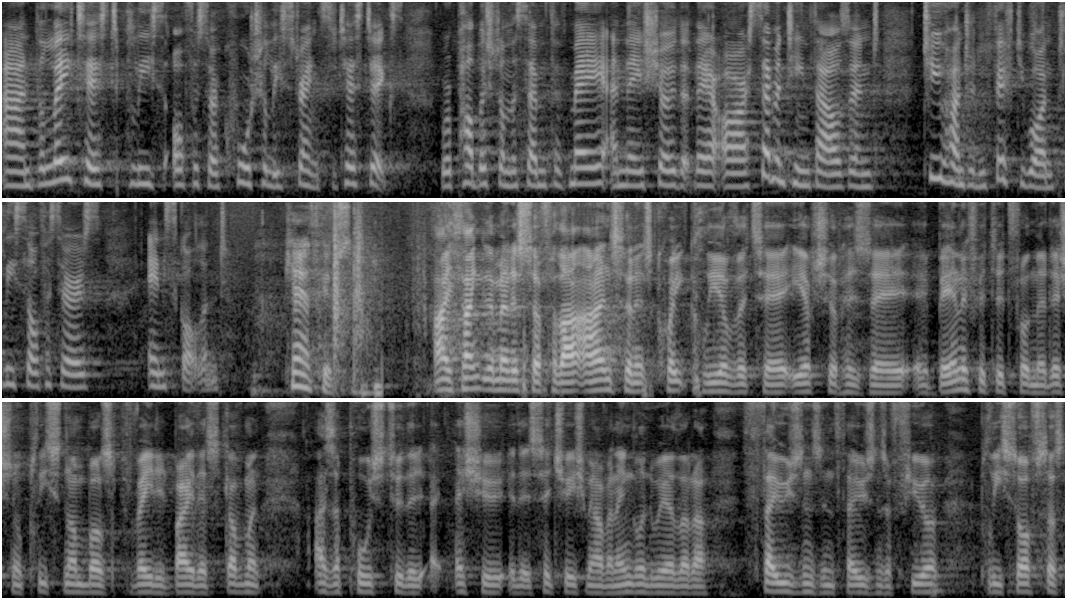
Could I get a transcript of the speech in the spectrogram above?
And the latest police officer quarterly strength statistics were published on the 7th of May and they show that there are 17,251 police officers in Scotland. Kenneth Gibson. I thank the Minister for that answer and it's quite clear that uh, Ayrshire has uh, uh benefited from the additional police numbers provided by this government as opposed to the issue, the situation we have in England where there are thousands and thousands of fewer police officers.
